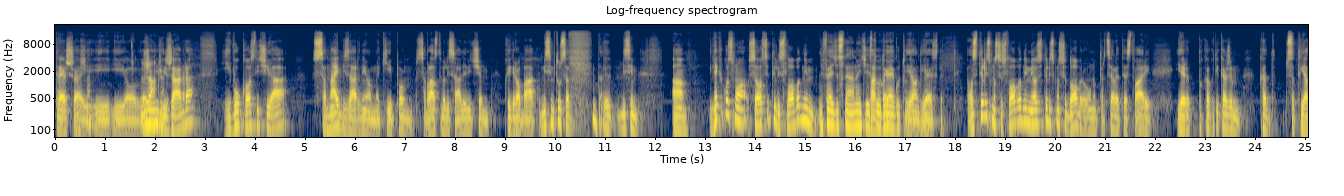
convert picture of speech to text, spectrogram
treša i, i, i, ovaj, Žanra. i žanra i Vuk Kostić i ja sa najbizarnijom ekipom, sa Vlastom Velisavljevićem koji je igrao Baku. Mislim tu sad, da. mislim, um, i nekako smo se osjetili slobodnim I Feđa Stojanović je isto u dregu. Tu, I on da. jeste. Osjetili smo se slobodnim i osjetili smo se dobro unutar cele te stvari, jer, pa kako ti kažem, kad, sad ja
